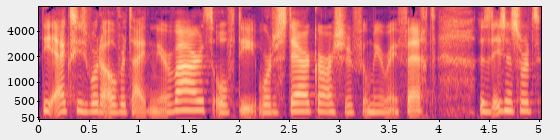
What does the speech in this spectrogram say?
die acties worden over tijd meer waard of die worden sterker als je er veel meer mee vecht. Dus het is een soort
